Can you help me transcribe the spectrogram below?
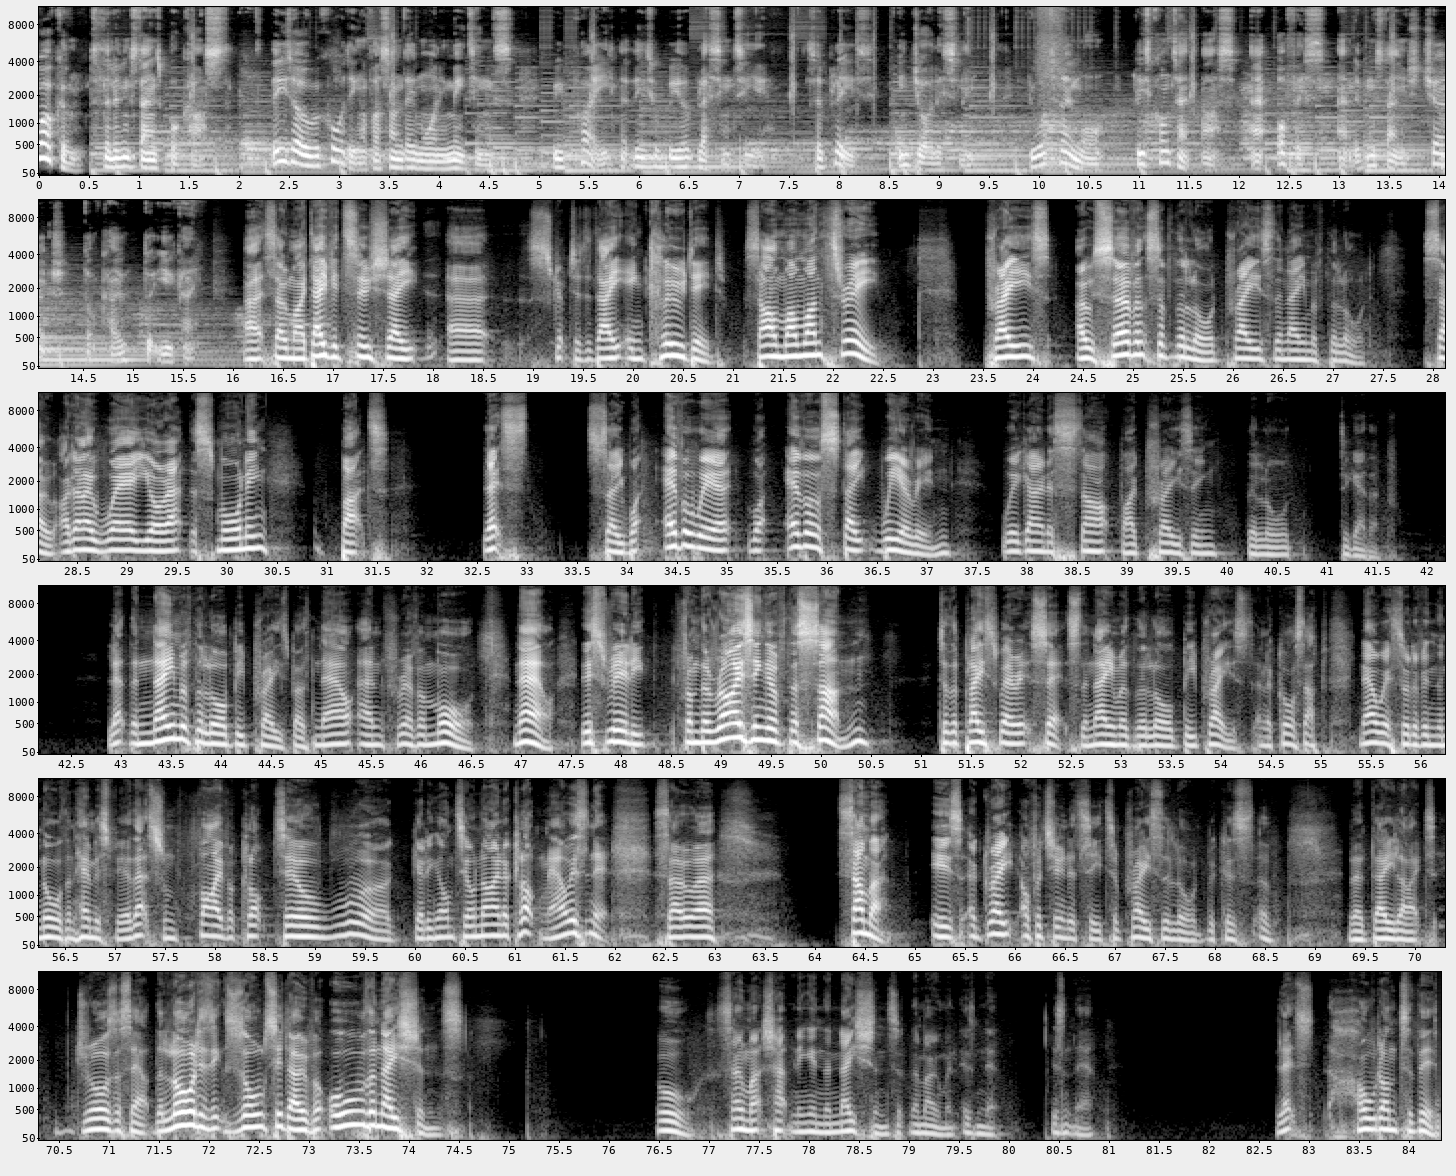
Welcome to the Living Stones podcast. These are a recording of our Sunday morning meetings. We pray that these will be a blessing to you. So please enjoy listening. If you want to know more, please contact us at office at livingstoneschurch.co.uk. Uh, so my David Suchet uh, scripture today included Psalm 113. Praise, O servants of the Lord, praise the name of the Lord. So I don't know where you're at this morning, but let's say whatever we're whatever state we are in, we're going to start by praising the Lord together. Let the name of the Lord be praised both now and forevermore. Now, this really from the rising of the sun to the place where it sets, the name of the Lord be praised. And of course, up now we're sort of in the northern hemisphere. That's from five o'clock till getting on till nine o'clock now, isn't it? So uh, summer is a great opportunity to praise the Lord because of the daylight draws us out. The Lord is exalted over all the nations. Oh, so much happening in the nations at the moment, isn't it? Isn't there? Let's hold on to this.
